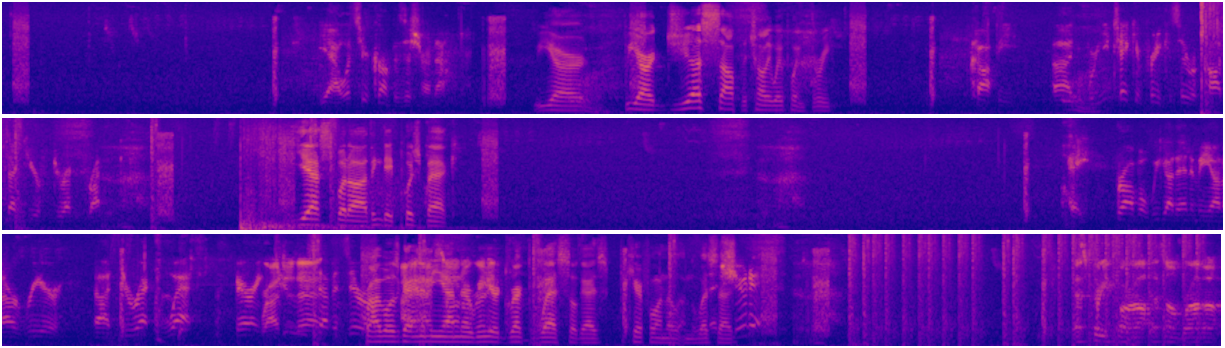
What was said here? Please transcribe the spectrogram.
Yeah, what's your current position right now? We are we are just south of Charlie Waypoint three. Copy. Uh, were you taking pretty considerable contact to your direct front? Yes, but uh, I think they pushed back. Hey, Bravo, we got enemy on our rear, uh, direct west, bearing Roger that. 270. Bravo's got I- I enemy on their rear, direct west. So guys, be careful on the on the west Then side. shoot it. That's pretty far off. That's on Bravo.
